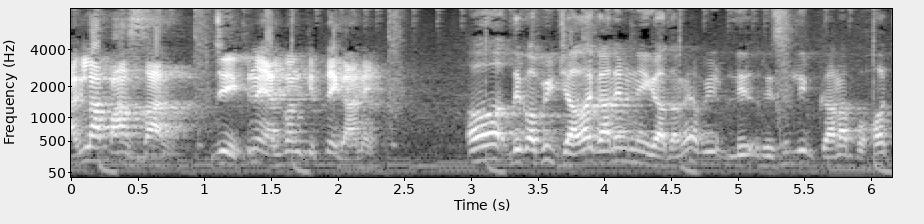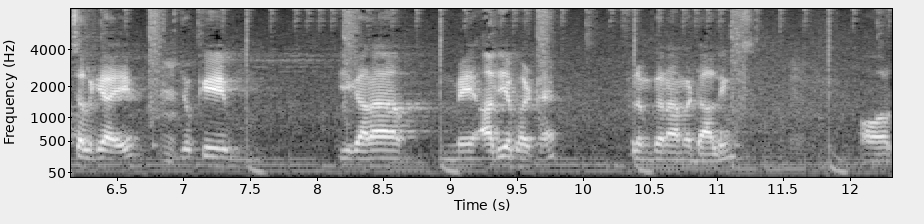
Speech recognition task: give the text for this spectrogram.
अगला पाँच साल जी। कितने एल्बम कितने गाने? आ, देखो अभी ज़्यादा गाने में नहीं गाता मैं। अभी रिसेंटली गाना बहुत चल गया ये जो कि ये गाना में आलिया भट्ट है। फ़िल्म का नाम है डार्लिंग्स और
